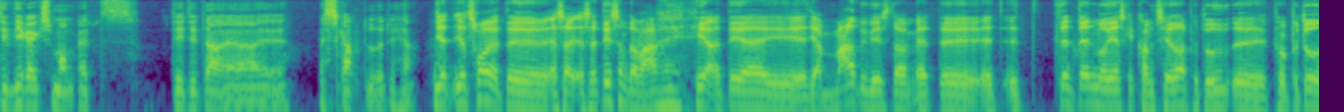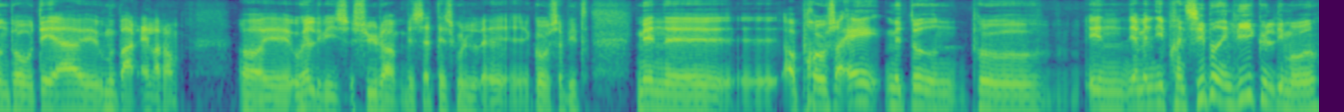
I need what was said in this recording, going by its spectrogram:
Det virker ikke som om, at det er det, der er, øh, er skabt ud af det her. Jeg, jeg tror, at øh, altså, altså det, som der var her, det er, øh, at jeg er meget bevidst om, at, øh, at, at den, den måde, jeg skal komme tættere på, død, øh, på, på døden på, det er øh, umiddelbart alderdom. Og øh, uheldigvis sygdom, hvis at det skulle øh, gå så vidt. Men øh, at prøve sig af med døden på en, jamen i princippet en ligegyldig måde.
